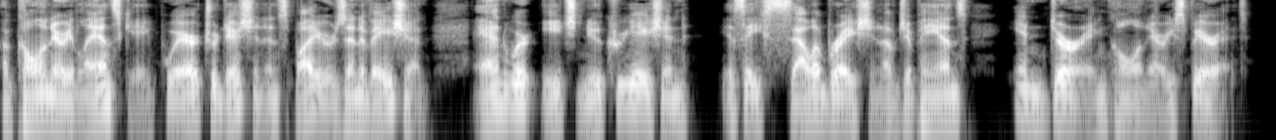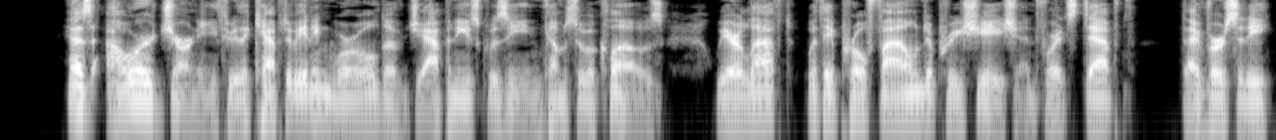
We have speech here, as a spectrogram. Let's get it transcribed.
a culinary landscape where tradition inspires innovation and where each new creation is a celebration of Japan's enduring culinary spirit. As our journey through the captivating world of Japanese cuisine comes to a close, we are left with a profound appreciation for its depth, diversity,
